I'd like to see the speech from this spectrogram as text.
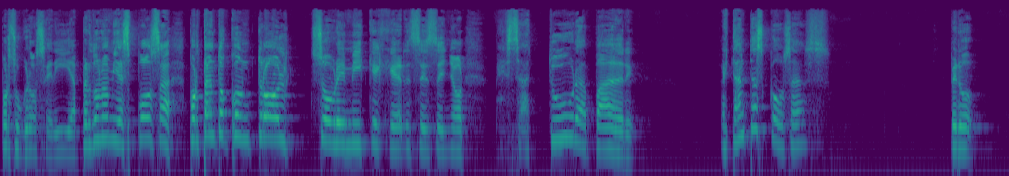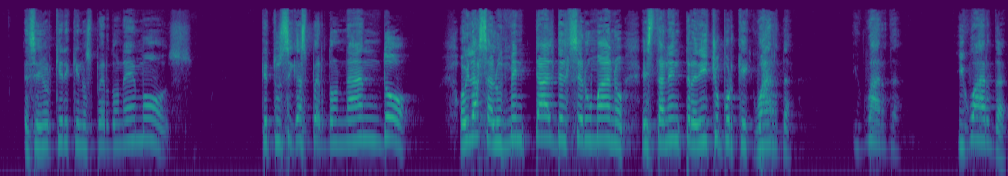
por su grosería, perdono a mi esposa por tanto control sobre mí que ejerce, Señor. Satura, Padre. Hay tantas cosas, pero el Señor quiere que nos perdonemos, que tú sigas perdonando. Hoy la salud mental del ser humano está en entredicho porque guarda, y guarda, y guarda.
